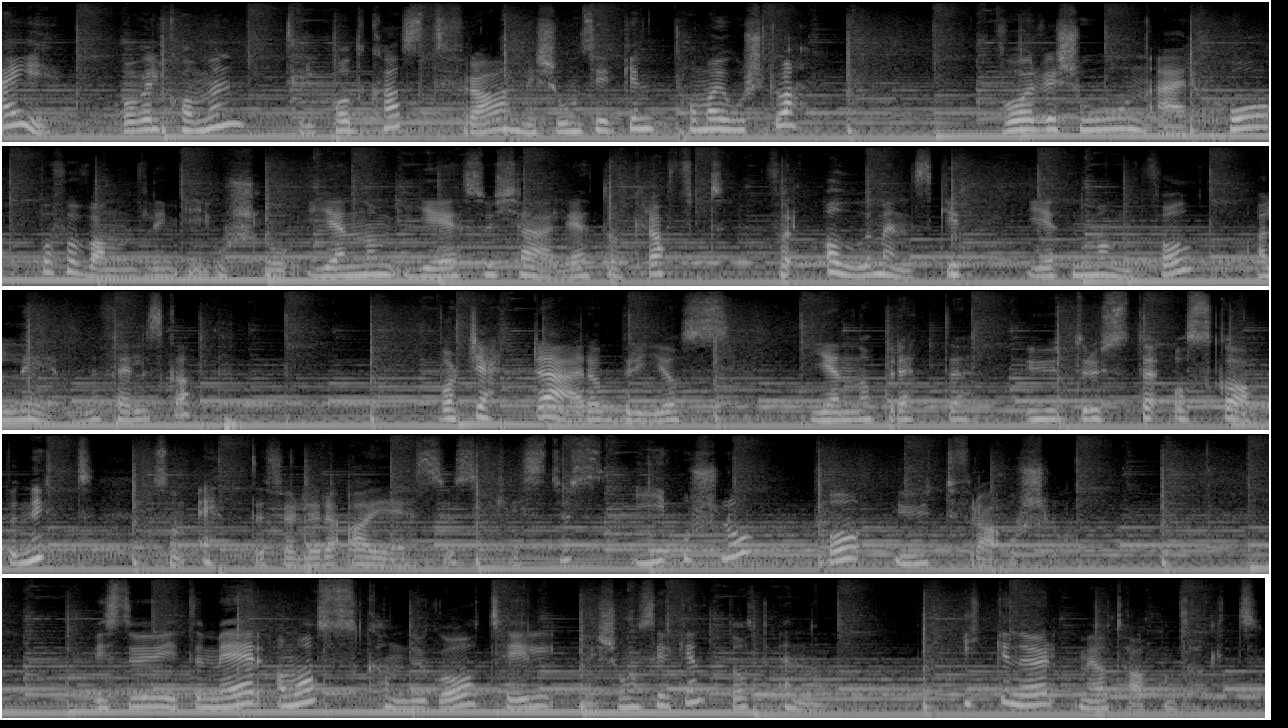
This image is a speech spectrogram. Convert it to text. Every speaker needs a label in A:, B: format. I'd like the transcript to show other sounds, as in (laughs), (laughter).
A: Hei, og velkommen til podkast fra Misjonskirken på Majorstua. Vår visjon er håp og forvandling i Oslo gjennom Jesu kjærlighet og kraft for alle mennesker i et mangfold av levende fellesskap. Vårt hjerte er å bry oss, gjenopprette, utruste og skape nytt som etterfølgere av Jesus Kristus i Oslo og ut fra Oslo. Hvis du vil vite mer om oss, kan du gå til misjonskirken.no. Ikke nøl med å ta kontakt.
